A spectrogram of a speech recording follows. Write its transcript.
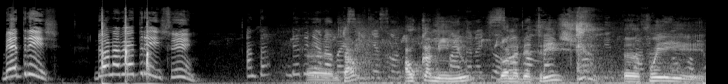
Beatriz. Dona Beatriz. Sim. Anta, onde é que ela vai então, ao caminho? Dona Beatriz eh, foi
